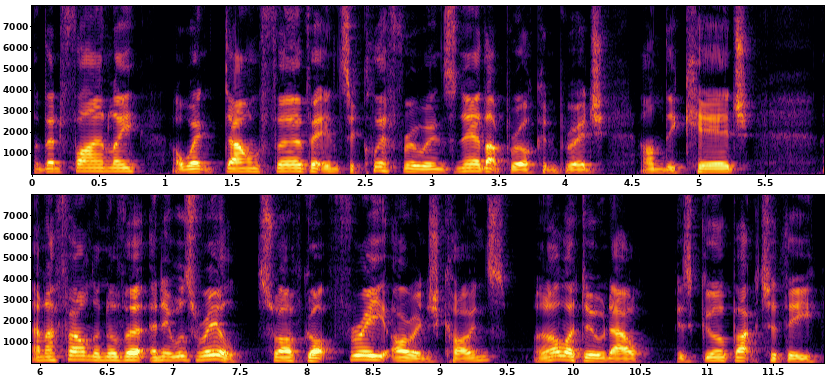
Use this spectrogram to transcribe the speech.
And then finally I went down further into cliff ruins near that broken bridge and the cage and I found another and it was real so I've got three orange coins and all I do now is go back to the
